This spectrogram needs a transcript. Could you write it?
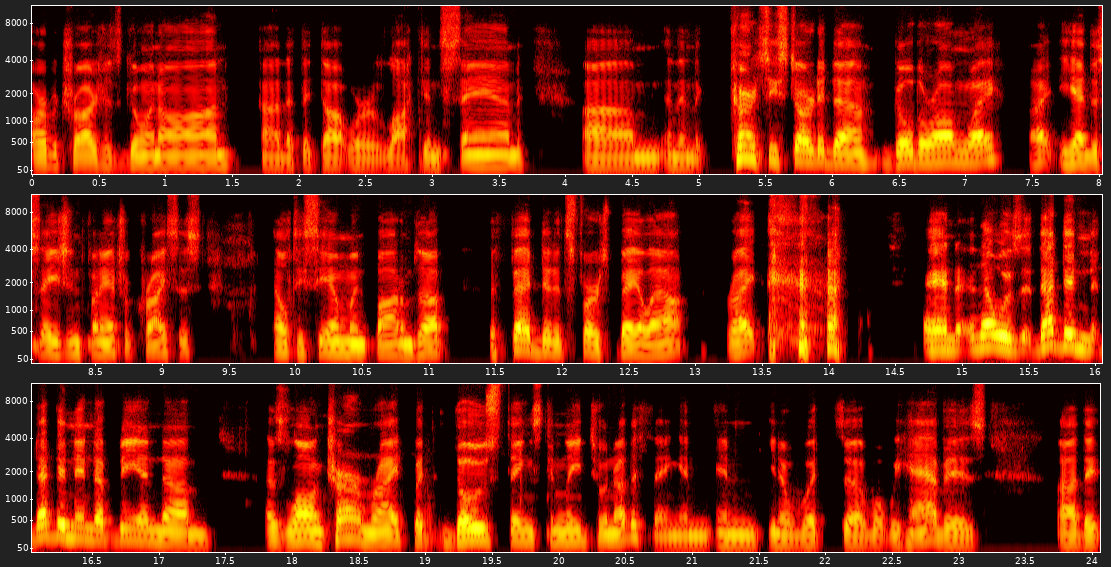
arbitrages going on uh, that they thought were locked in sand. Um, and then the currency started to go the wrong way, right? You had this Asian financial crisis. LTCM went bottoms up. The Fed did its first bailout, right? and that was that didn't that didn't end up being um, as long term, right? But those things can lead to another thing. And and you know what uh, what we have is uh, they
